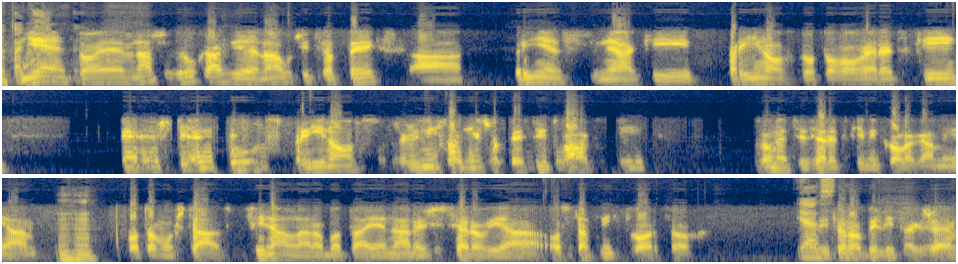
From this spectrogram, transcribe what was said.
tak... Nie, to je v našich rukách je naučiť sa text a priniesť nejaký prínos do toho herecký ešte plus prínos, že vymyslieť niečo v tej situácii medzi s hereckými kolegami a uh-huh. potom už tá finálna robota je na režisérovi a ostatných tvorcoch, Jasne. ktorí to robili, takže...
